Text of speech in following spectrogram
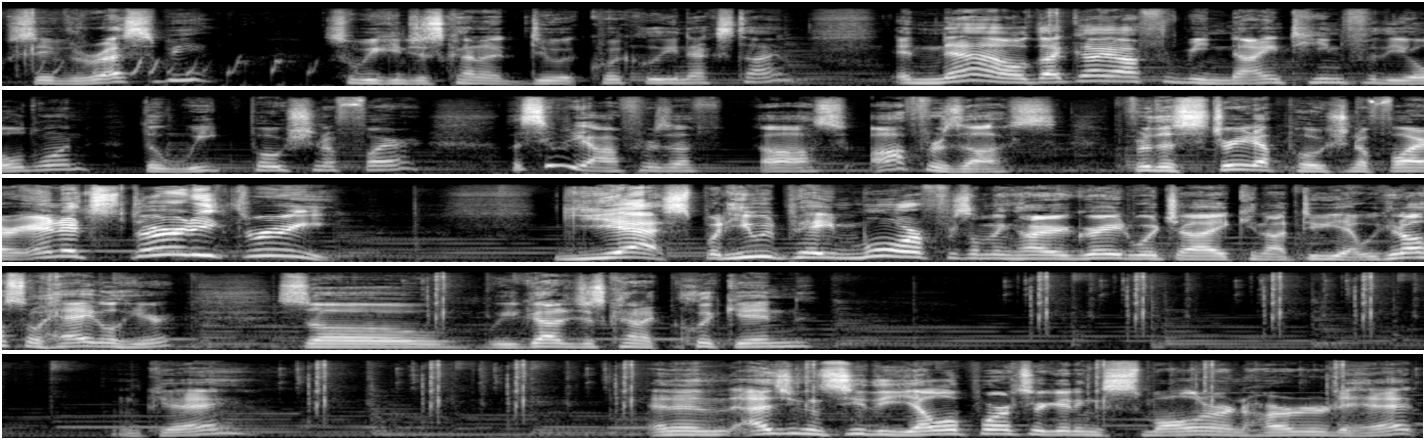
Save the recipe so we can just kind of do it quickly next time. And now, that guy offered me 19 for the old one, the weak potion of fire. Let's see what he offers us, offers us for the straight up potion of fire, and it's 33! Yes, but he would pay more for something higher grade, which I cannot do yet. We could also haggle here, so we've got to just kind of click in. Okay. And then, as you can see, the yellow parts are getting smaller and harder to hit.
